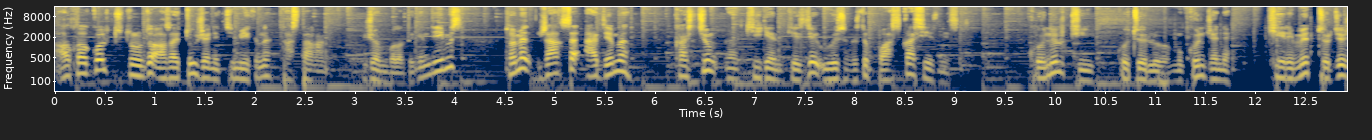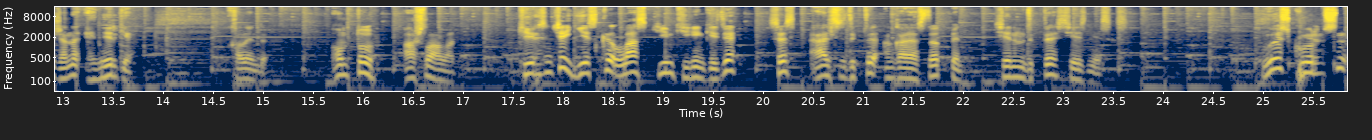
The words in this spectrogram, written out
Алкоголь тұтынуды азайту және темекіні тастаған жөн болады екен дейміз. Сонымен жақсы әдемі костюм киген кезде өзіңізді басқа сезінесіз. Көңіл күй көтерілуі мүмкін және керемет түрде жаңа энергия. Қалай енді ұмтыл ашыла алады. Керісінше ескі лас киім киген кезде сіз әлсіздікті ыңғайсыздық пен сенімдікті сезінесіз. Өз көрінісін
